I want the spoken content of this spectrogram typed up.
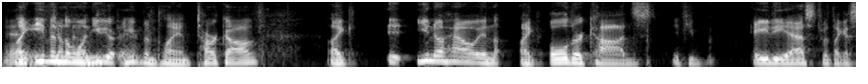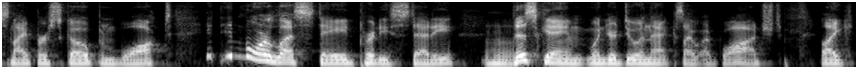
Yeah, like even the one you deep you've been playing Tarkov, like it, you know how in like older CODs, if you ADS'd with like a sniper scope and walked, it, it more or less stayed pretty steady. Mhm. This game, when you're doing that, because I've watched, like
